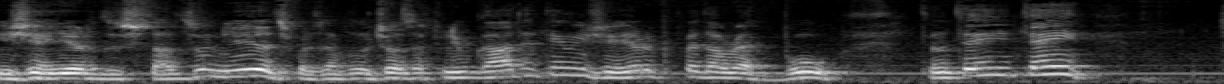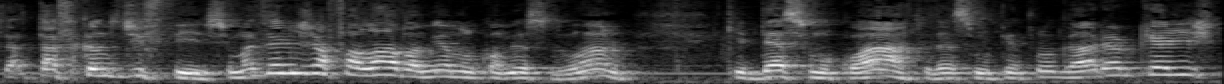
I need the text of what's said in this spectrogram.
engenheiro dos Estados Unidos, por exemplo, o Joseph Newgarden tem um engenheiro que foi da Red Bull. Então tem, tem está tá ficando difícil. Mas ele já falava mesmo no começo do ano que 14 15 lugar era o que eles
